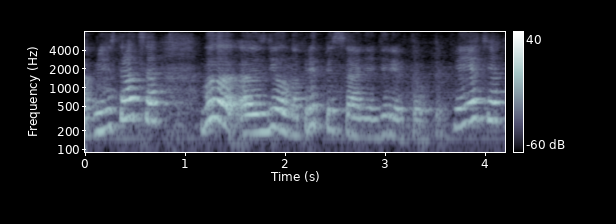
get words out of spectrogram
администрация, было сделано предписание директору предприятия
